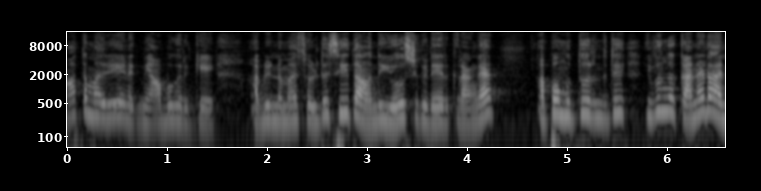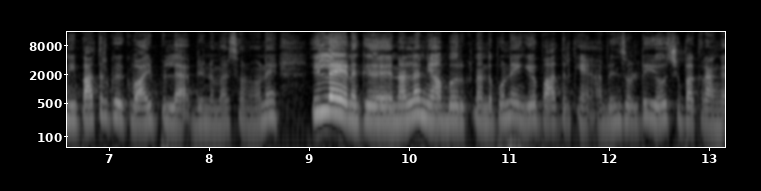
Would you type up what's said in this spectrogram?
பார்த்த மாதிரியே எனக்கு ஞாபகம் இருக்கே. அப்படின்ற மாதிரி சொல்லிட்டு சீதா வந்து யோசிச்சுக்கிட்டே இருக்கிறாங்க. அப்போ முத்து இருந்துட்டு இவங்க கனடா நீ பார்த்துருக்கிறதுக்கு வாய்ப்பு இல்லை அப்படின்ற மாதிரி சொன்னோடனே இல்லை எனக்கு நல்லா ஞாபகம் இருக்கு. நான் அந்த பொண்ணை எங்கேயோ பார்த்துருக்கேன் அப்படின்னு சொல்லிட்டு யோசிச்சு பார்க்குறாங்க.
